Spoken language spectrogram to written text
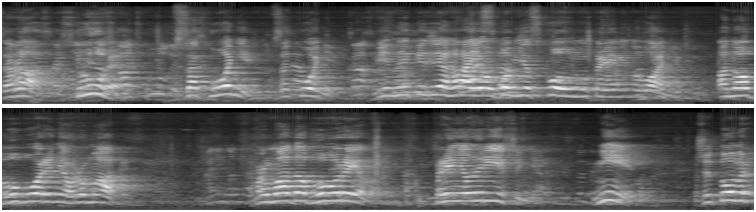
Це раз. Друге, в законі, в законі він не підлягає обов'язковому перейменуванню, а на обговорення громади. Громада обговорила, прийняли рішення. Ні. Житомир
